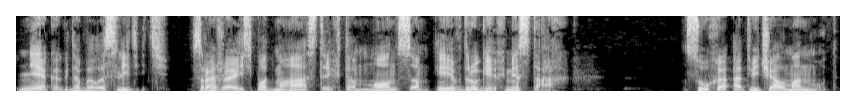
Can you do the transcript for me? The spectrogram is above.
Некогда было следить, сражаясь под Маастрихтом, Монсом и в других местах. Сухо отвечал Манмут.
